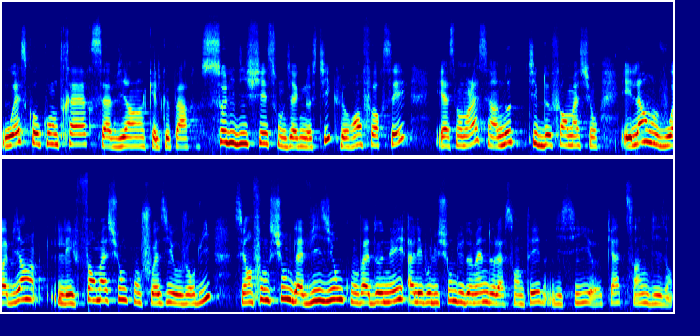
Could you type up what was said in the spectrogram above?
ou est-ce qu'au contraire, ça vient quelque part solidifier son diagnostic, le renforcer Et à ce moment-là, c'est un autre type de formation. Et là, on le voit bien, les formations qu'on choisit aujourd'hui, c'est en fonction de la vision qu'on va donner à l'évolution du domaine de la santé d'ici 4, 5, 10 ans.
